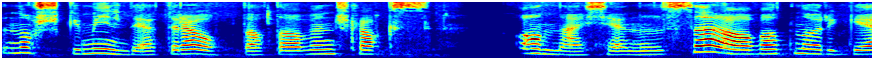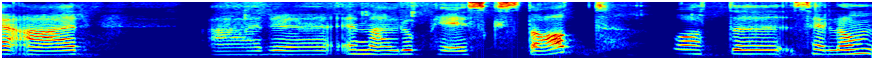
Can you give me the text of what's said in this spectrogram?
norske myndigheter er opptatt av en slags anerkjennelse av at Norge er, er eh, en europeisk stat, og at eh, selv om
